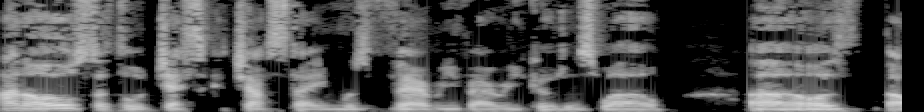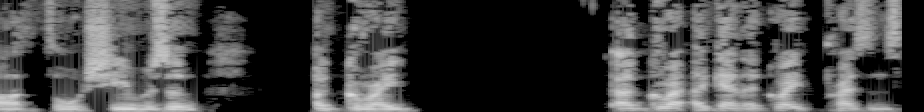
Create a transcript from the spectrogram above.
and I also thought Jessica Chastain was very, very good as well. Uh, I was, I thought she was a, a great a great, again, a great presence,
